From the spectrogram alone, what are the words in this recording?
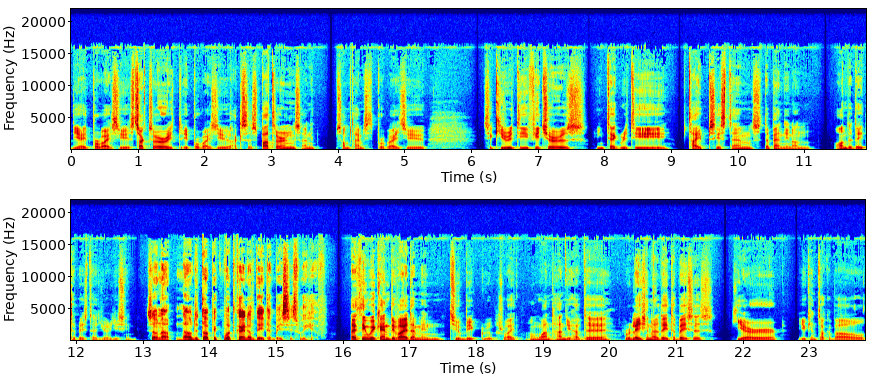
yeah, it provides you structure, it, it provides you access patterns, and it, sometimes it provides you security features, integrity, type systems, depending on on the database that you're using. So now now the topic: what kind of databases we have? I think we can divide them in two big groups, right? On one hand, you have the relational databases. Here, you can talk about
